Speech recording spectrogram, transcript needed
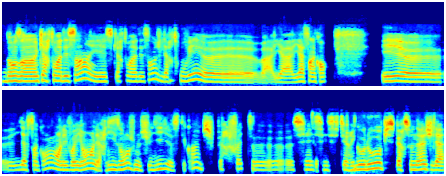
dans un carton à dessin. Et ce carton à dessin, je l'ai retrouvé euh, bah, il y a, y a cinq ans. Et euh, il y a cinq ans, en les voyant, en les relisant, je me suis dit, c'était quand même super chouette, c'était rigolo. Puis ce personnage, il a,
